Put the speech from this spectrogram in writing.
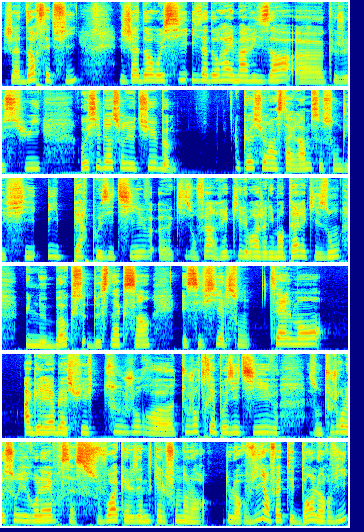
j'adore cette fille. J'adore aussi Isadora et Marisa, que je suis aussi bien sur YouTube que sur Instagram, ce sont des filles hyper positives euh, qui ont fait un rééquilibrage alimentaire et qui ont une box de snacks sains. Et ces filles, elles sont tellement agréables à suivre, toujours, euh, toujours très positives. Elles ont toujours le sourire aux lèvres, ça se voit qu'elles aiment ce qu'elles font dans leur, de leur vie en fait et dans leur vie.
